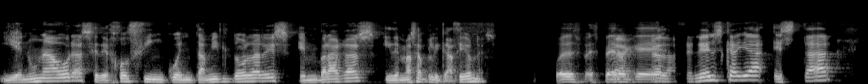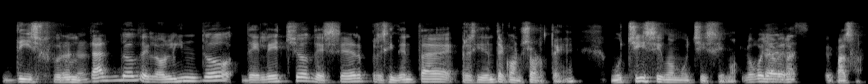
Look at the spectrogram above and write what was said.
y en una hora se dejó 50 mil dólares en bragas y demás aplicaciones. Pues espero que. La Zelenskaya está disfrutando de lo lindo del hecho de ser presidenta, presidente consorte. ¿eh? Muchísimo, muchísimo. Luego ya verás qué pasa.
